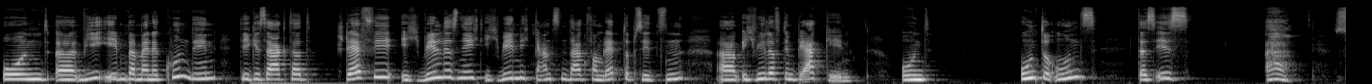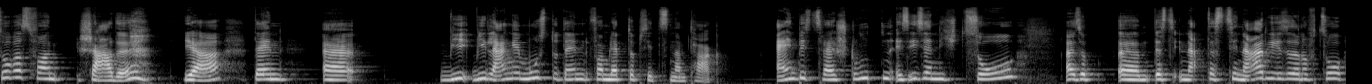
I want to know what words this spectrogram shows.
und äh, wie eben bei meiner Kundin, die gesagt hat, Steffi, ich will das nicht, ich will nicht ganzen Tag vorm Laptop sitzen, äh, ich will auf den Berg gehen. Und unter uns, das ist ah, sowas von schade, ja, denn äh, wie, wie lange musst du denn vorm Laptop sitzen am Tag? Ein bis zwei Stunden. Es ist ja nicht so, also ähm, das, das Szenario ist ja dann oft so,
